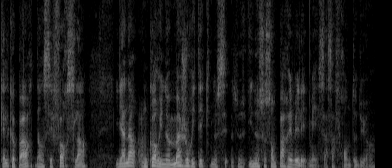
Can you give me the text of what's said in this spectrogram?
quelque part, dans ces forces-là, il y en a encore une majorité qui ne, ils ne se sont pas révélés, mais ça s'affronte dur. Hein.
